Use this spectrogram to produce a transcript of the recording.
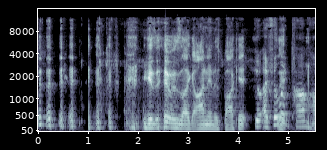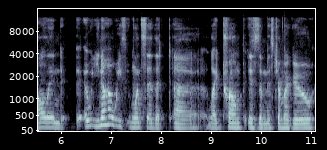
because it was like on in his pocket. Dude, I feel like, like Tom Holland. Uh, you know how we once said that uh like Trump is the Mr. Magoo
